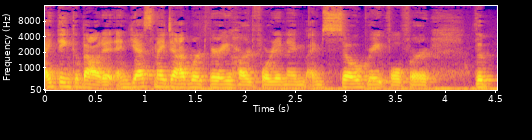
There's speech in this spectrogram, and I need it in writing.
I think about it. And yes, my dad worked very hard for it, and I'm I'm so grateful for the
